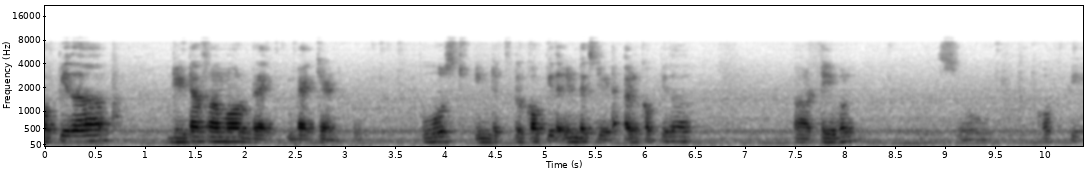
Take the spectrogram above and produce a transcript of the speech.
copy the data from our back backend. Post index i'll copy the index data. I'll copy the uh, table. So copy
